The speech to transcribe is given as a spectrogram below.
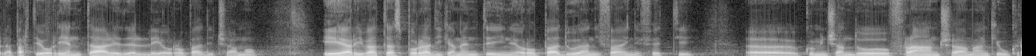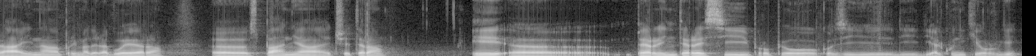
la parte orientale dell'Europa, diciamo, è arrivata sporadicamente in Europa due anni fa, in effetti, eh, cominciando Francia, ma anche Ucraina, prima della guerra, eh, Spagna, eccetera, e eh, per interessi proprio così di, di alcuni chirurghi.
